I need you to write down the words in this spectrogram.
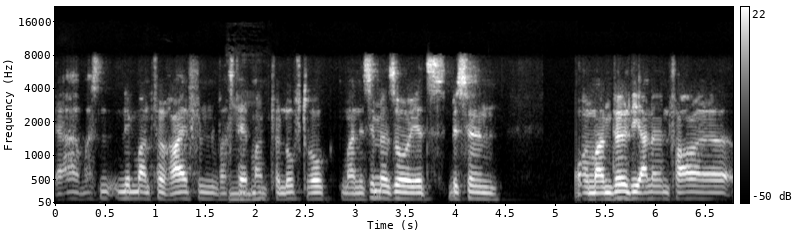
ja, was nimmt man für Reifen, was fährt mhm. man für Luftdruck? Man ist immer so jetzt ein bisschen und man will die anderen Fahrer,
